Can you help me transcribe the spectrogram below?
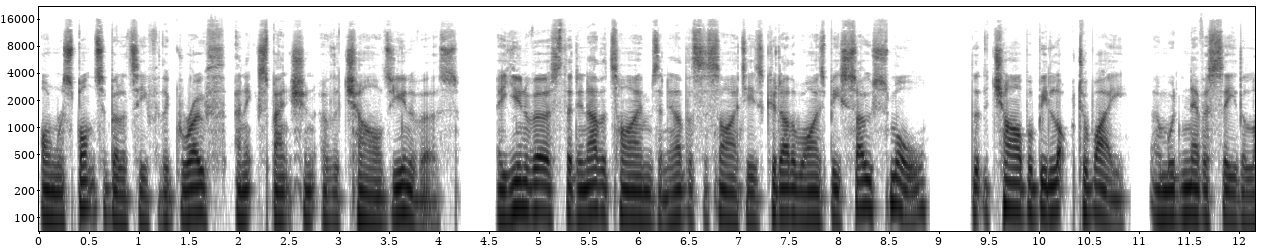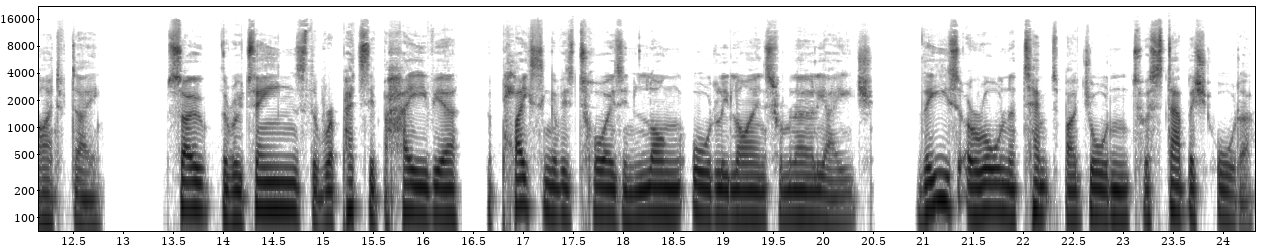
on responsibility for the growth and expansion of the child's universe, a universe that in other times and in other societies could otherwise be so small that the child would be locked away and would never see the light of day. So the routines, the repetitive behaviour, the placing of his toys in long, orderly lines from an early age. These are all an attempt by Jordon to establish order,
